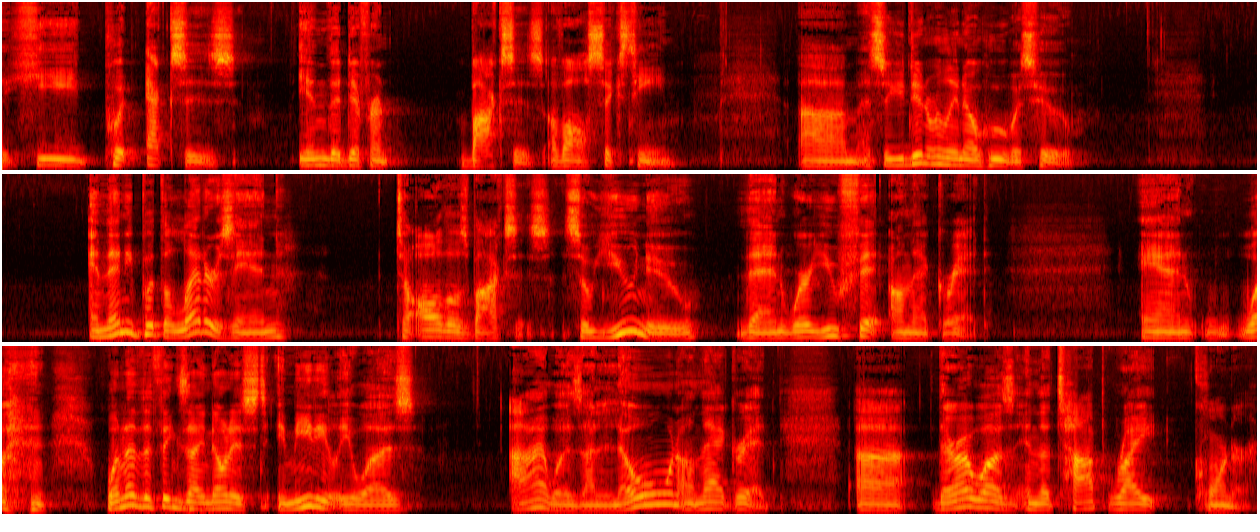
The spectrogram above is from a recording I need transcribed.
he put X's in the different boxes of all 16. Um, and so you didn't really know who was who. And then he put the letters in to all those boxes. So you knew then where you fit on that grid. And what one of the things I noticed immediately was I was alone on that grid. Uh, there I was in the top right corner,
